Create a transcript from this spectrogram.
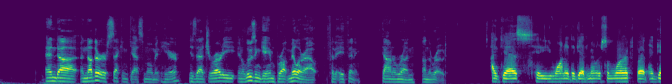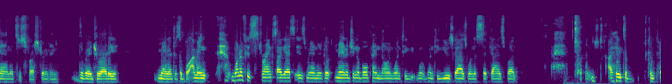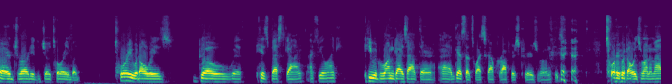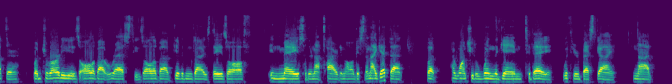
And uh, another second guess moment here is that Girardi, in a losing game, brought Miller out for the eighth inning, down a run on the road. I guess he wanted to get Miller some work, but again, it's just frustrating the way Girardi manages a bull. I mean, one of his strengths, I guess, is manage, managing a bullpen, knowing when to when to use guys, when to sit guys. But I hate to compare Girardi to Joe Torre, but Torre would always go with his best guy. I feel like he would run guys out there. I guess that's why Scott Proctor's career is ruined because Torre would always run him out there. But Girardi is all about rest. He's all about giving guys days off in May so they're not tired in August. And I get that, but I want you to win the game today with your best guy, not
